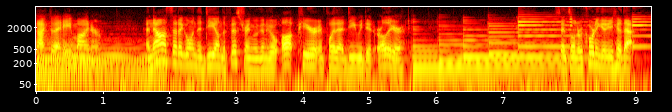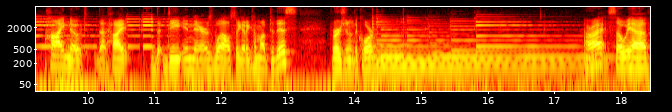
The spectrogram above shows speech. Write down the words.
back to the A minor. And now instead of going to D on the fifth string, we're going to go up here and play that D we did earlier. Since on the recording you hear that high note, that high that D in there as well. So you got to come up to this version of the chord. All right, so we have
